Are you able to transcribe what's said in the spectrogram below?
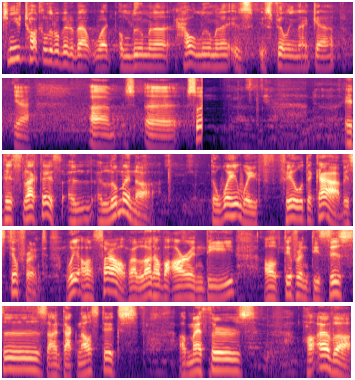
can you talk a little bit about what Illumina, how Illumina is, is filling that gap? Yeah. Um, uh, so it is like this. Illumina, the way we fill the gap is different. We ourselves a lot of R&D of different diseases and diagnostics uh, methods. However,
